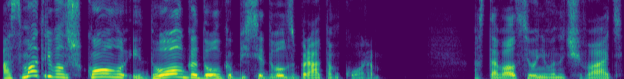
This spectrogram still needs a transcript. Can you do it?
Осматривал школу и долго-долго беседовал с братом Кором. Оставался у него ночевать,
